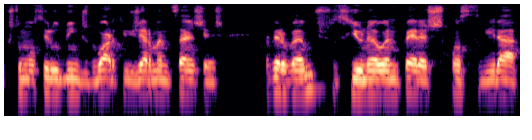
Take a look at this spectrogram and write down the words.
costumam ser o Domingos Duarte e o Germano Sanches. A ver, vamos, se o Neon Pérez conseguirá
